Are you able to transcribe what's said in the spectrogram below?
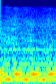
Oh.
